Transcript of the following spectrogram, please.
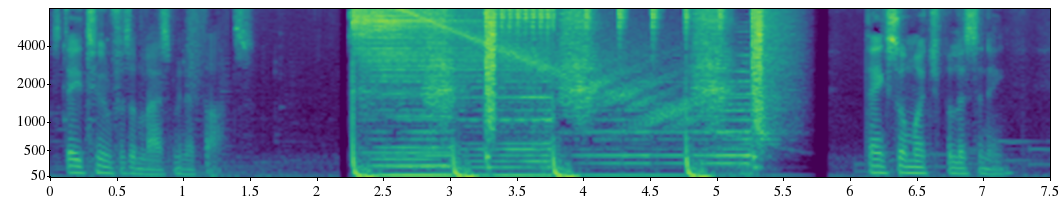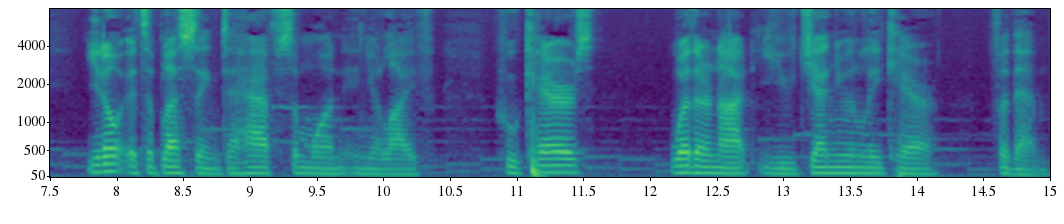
Stay tuned for some last minute thoughts. Thanks so much for listening. You know, it's a blessing to have someone in your life who cares whether or not you genuinely care for them.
